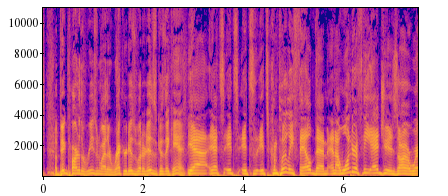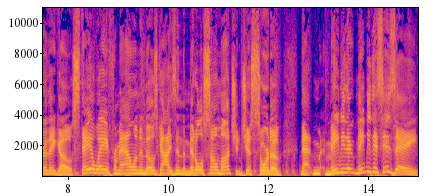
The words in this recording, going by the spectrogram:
a big part of the reason why their record is what it is because they can't. Yeah, it's it's it's it's completely failed them, and I wonder if the edges are where they go. Stay away from Allen and those guys in the middle so much, and just sort of that maybe there maybe this is a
